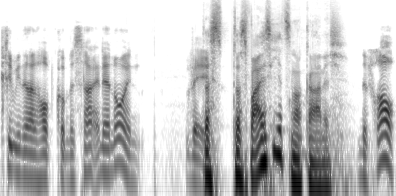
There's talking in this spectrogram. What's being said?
Kriminalhauptkommissar in der neuen Welt Das, das weiß ich jetzt noch gar nicht. eine Frau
